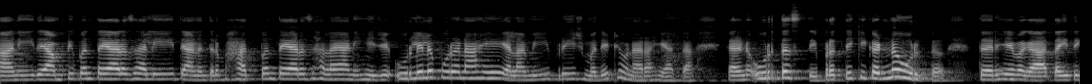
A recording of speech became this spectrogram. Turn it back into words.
आणि ते आमटी पण तयार झाली त्यानंतर भात पण तयार झाला आहे आणि हे जे उरलेलं पुरण आहे याला मी फ्रीजमध्ये ठेवणार आहे आता. कारण उरतंच ते प्रत्येकीकडनं उरतं. तर हे बघा आता इथे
